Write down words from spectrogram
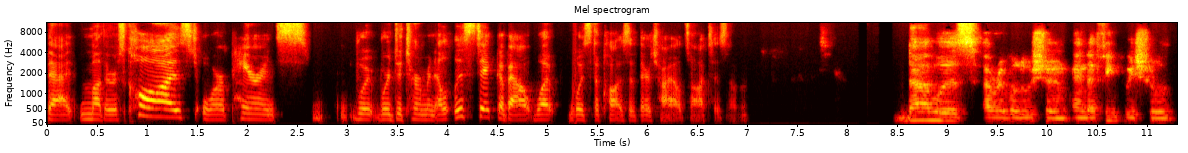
that mothers caused or parents were, were deterministic about what was the cause of their child's autism? that was a revolution, and I think we should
